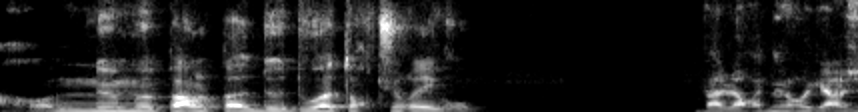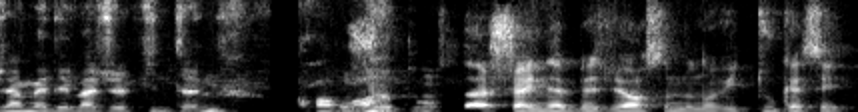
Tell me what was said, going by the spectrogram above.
Oh, ne me parle pas de doigts torturés, gros. Bah alors, ne regarde jamais des matchs de Pidon. Crois-moi. Je pense à Shayna Baszler, ça me donne envie de tout casser.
